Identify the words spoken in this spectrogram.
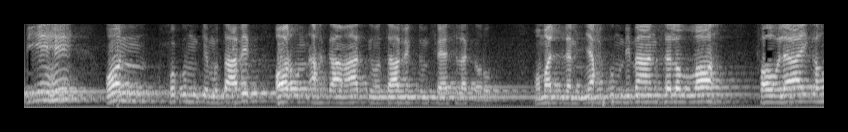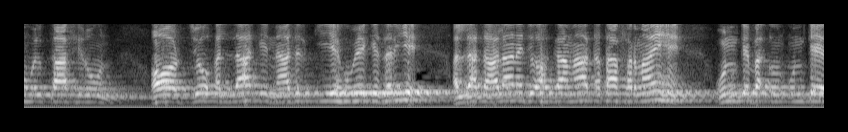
دیے ہیں، ان حکم کے مطابق اور ان احکامات کے مطابق تم فیصلہ کرو۔ لم يحكم بما انزل الله فاولئك هم اور جو اللہ کے نازل کیے ہوئے کے ذریعے اللہ تعالیٰ نے جو احکامات عطا فرمائے ہیں، ان کے ان کے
